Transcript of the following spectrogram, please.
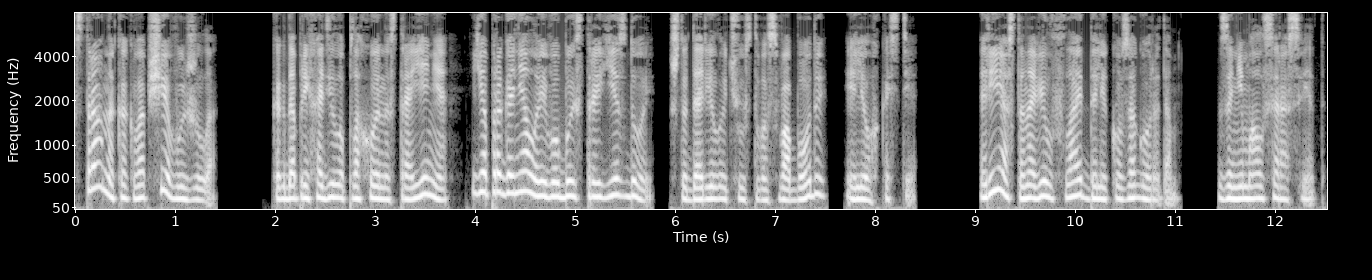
Странно, как вообще выжила. Когда приходило плохое настроение, я прогоняла его быстрой ездой, что дарило чувство свободы и легкости. Ри остановил флайт далеко за городом. Занимался рассвет.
